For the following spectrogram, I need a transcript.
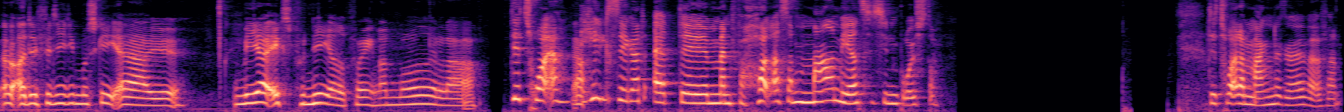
og det er fordi, de måske er øh, mere eksponeret på en eller anden måde, eller... Det tror jeg Ja. helt sikkert, at øh, man forholder sig meget mere til sine bryster. Det tror jeg, der er mange, der gør i hvert fald.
